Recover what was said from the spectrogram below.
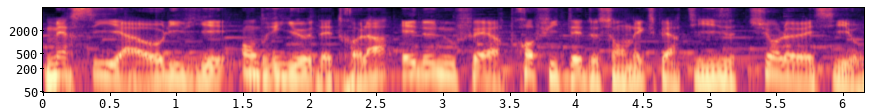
merci à Olivier Andrieux d'être là et de nous faire profiter de son expertise sur le SEO.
